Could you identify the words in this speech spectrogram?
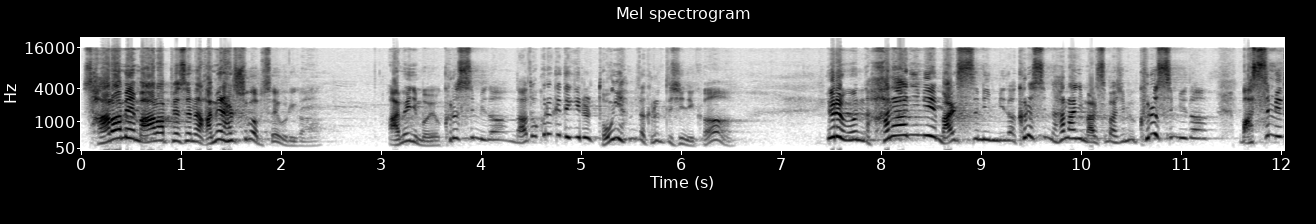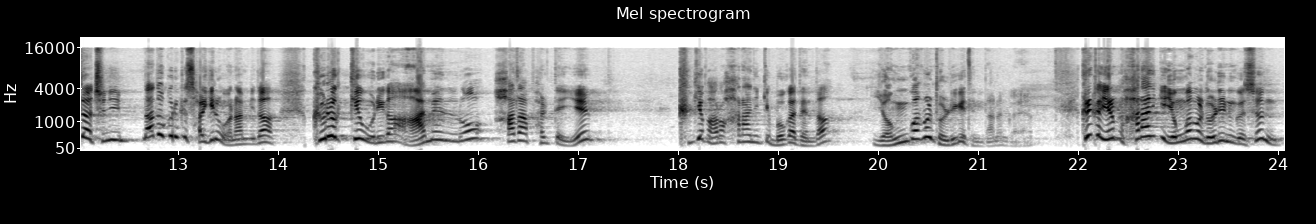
사람의 말 앞에서는 아멘 할 수가 없어요. 우리가. 아멘이 뭐예요? 그렇습니다. 나도 그렇게 되기를 동의합니다. 그런 뜻이니까. 여러분, 하나님의 말씀입니다. 그렇습니다. 하나님 말씀하시면 그렇습니다. 맞습니다, 주님. 나도 그렇게 살기를 원합니다. 그렇게 우리가 아멘으로 하답할 때에 그게 바로 하나님께 뭐가 된다? 영광을 돌리게 된다는 거예요. 그러니까 여러분, 하나님께 영광을 돌리는 것은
